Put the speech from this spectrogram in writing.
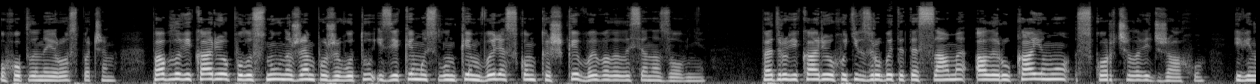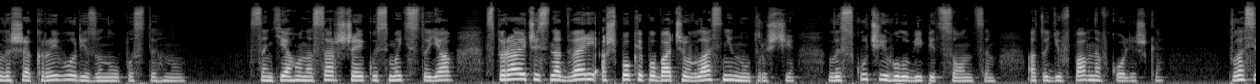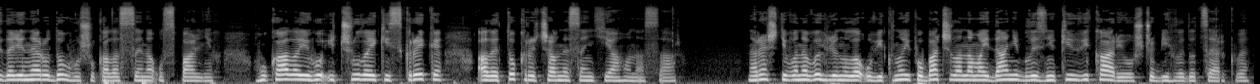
Охоплений розпачем, Пабло Вікаріо полоснув ножем по животу і з якимось лунким виляском кишки вивалилися назовні. Педро Вікаріо хотів зробити те саме, але рука йому скорчила від жаху, і він лише криво різонув по стегну. Сантьяго Насар ще якусь мить стояв, спираючись на двері, аж поки побачив власні нутрощі, лискучі й голубі під сонцем, а тоді впав навколішки. Пласіда Лінеро довго шукала сина у спальнях, гукала його і чула якісь крики, але то кричав не Сантьяго Насар. Нарешті вона виглянула у вікно і побачила на майдані близнюків Вікаріо, що бігли до церкви.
